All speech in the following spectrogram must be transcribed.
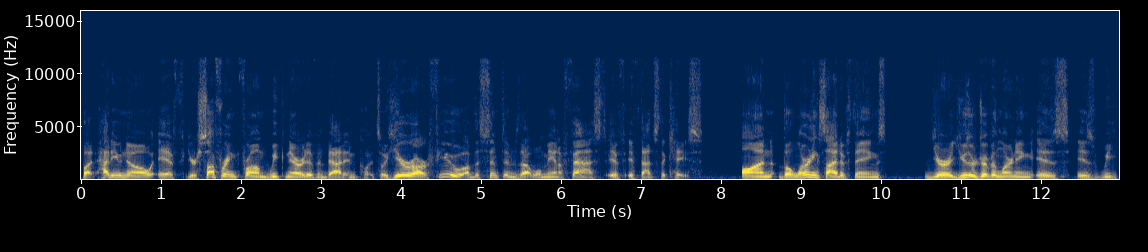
But how do you know if you're suffering from weak narrative and bad input? So here are a few of the symptoms that will manifest if, if that's the case. On the learning side of things, your user-driven learning is, is weak.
